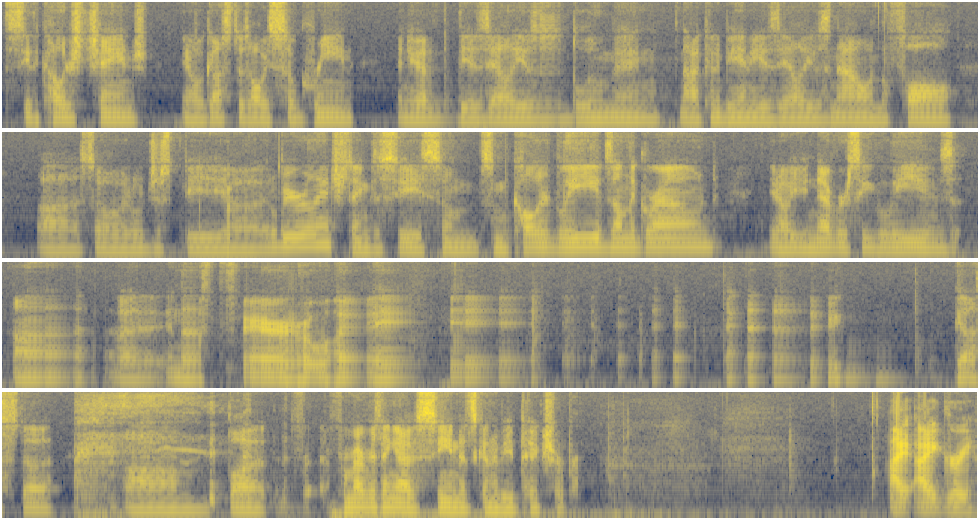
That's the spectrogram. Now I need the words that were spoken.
to see the colors change. You know, Augusta's always so green, and you have the azaleas blooming. Not going to be any azaleas now in the fall, uh, so it'll just be uh, it'll be really interesting to see some some colored leaves on the ground. You know, you never see leaves on, uh, in the fairway. Augusta. Um, but fr- from everything I've seen, it's going to be picture. per- I, I agree.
